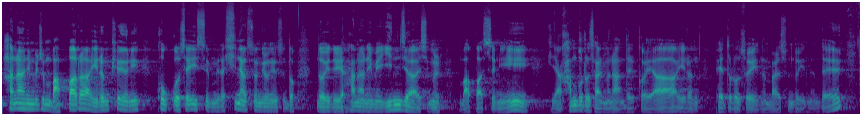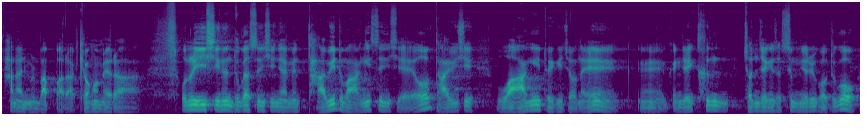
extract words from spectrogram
하나님을 좀 맛봐라 이런 표현이 곳곳에 있습니다. 신약 성경에서도 너희들이 하나님의 인자하심을 맛봤으니 그냥 함부로 살면 안 될 거야 이런 베드로서에 있는 말씀도 있는데 하나님을 맛봐라 경험해라. 오늘 이 시는 누가 쓴 시냐면 다윗 왕이 쓴 시예요. 다윗이 왕이 되기 전에 예, 굉장히 큰 전쟁에서 승리를 거두고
